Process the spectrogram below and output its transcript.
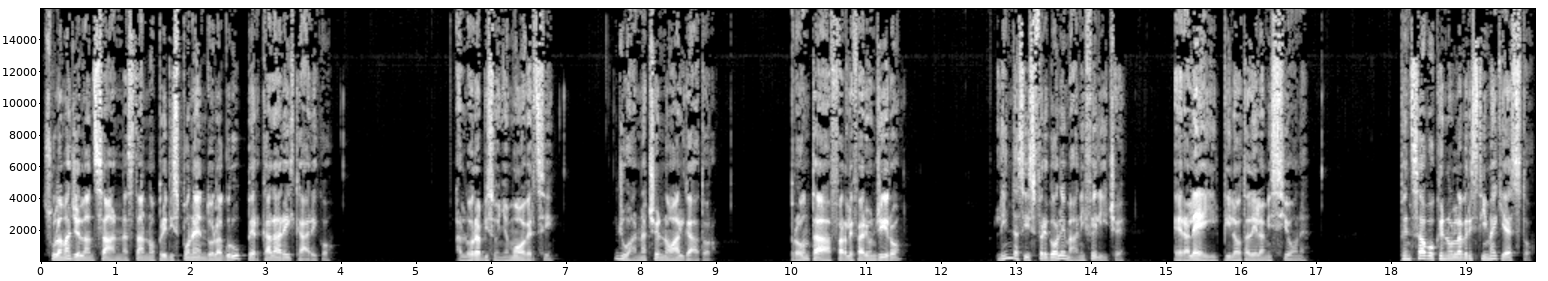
Sulla Magellan Sun stanno predisponendo la gru per calare il carico. Allora bisogna muoversi. Juan accennò al Gator. Pronta a farle fare un giro? Linda si sfregò le mani felice. Era lei il pilota della missione. Pensavo che non l'avresti mai chiesto.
